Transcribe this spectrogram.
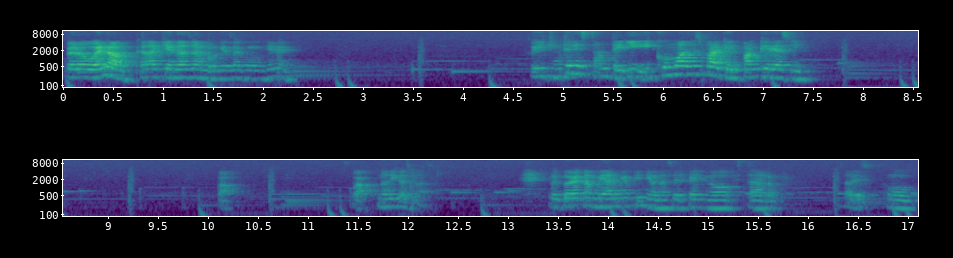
Pero bueno, cada quien hace hamburguesa como quiere. Oye, qué interesante. ¿Y, ¿Y, cómo haces para que el pan quede así? No digas más. Pero voy a cambiar mi opinión acerca de no estar, ¿sabes? Como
